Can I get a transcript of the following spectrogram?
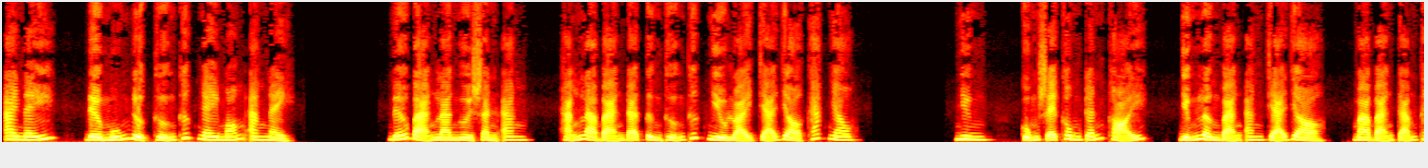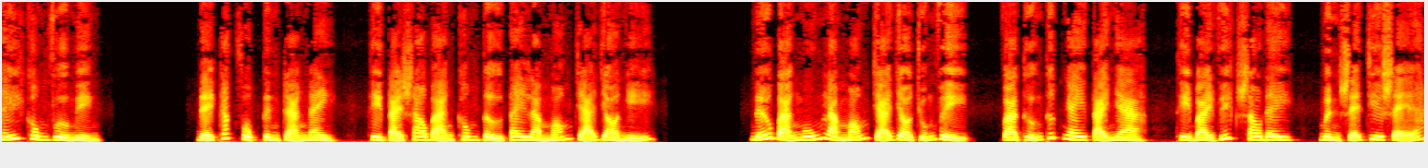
Ai nấy, đều muốn được thưởng thức ngay món ăn này. Nếu bạn là người sành ăn, hẳn là bạn đã từng thưởng thức nhiều loại chả giò khác nhau. Nhưng, cũng sẽ không tránh khỏi, những lần bạn ăn chả giò, mà bạn cảm thấy không vừa miệng. Để khắc phục tình trạng này, thì tại sao bạn không tự tay làm món chả giò nhỉ? Nếu bạn muốn làm món chả giò chuẩn vị, và thưởng thức ngay tại nhà, thì bài viết sau đây, mình sẽ chia sẻ,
